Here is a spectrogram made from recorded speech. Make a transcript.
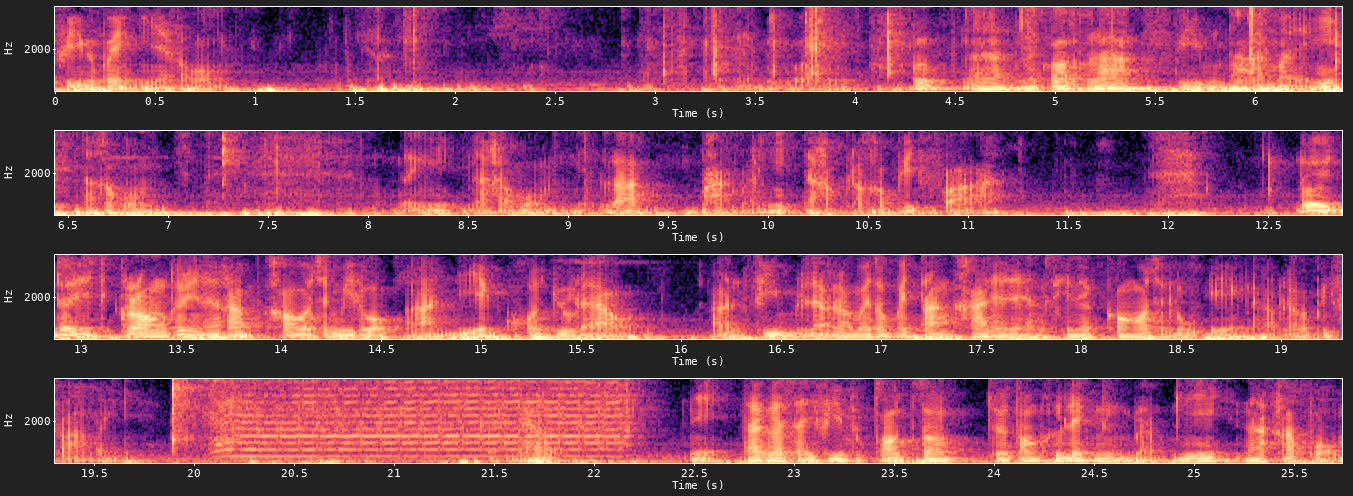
ฟีเข้าไปอย่างนี้ครับผมปึ๊บนะฮะแล้วก็ลากฟิล์มผ่านมาอย่างนี้นะครับผม อย่างนี้นะครับผมลากผ่านมาอย่างนี้นะครับ แล้วก็ปิดฝา โดยโดยที่กล้องตัวนี้นะครับเขาจะมีระบบอ่าน DX code อยู่แล้ว อ่านฟิล์มอยู่แล้ว เราไม่ต้องไปตั้งค่าใดๆทั้งสิ้นในกล้องเขาจะรู้เองนะครับ แล้วก็ปิดฝาอย่างนี้นะครับนี่ถ้าเกิดใส่ฟิล์มถูกต้องจะต้องจะต้องขึ้นเลขหนึ่งแบบนี้นะครับผม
